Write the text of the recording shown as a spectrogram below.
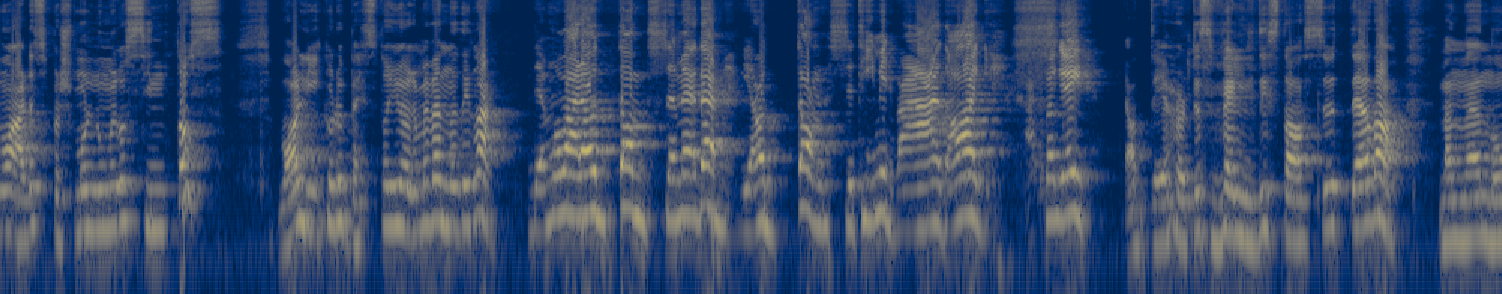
nå er det spørsmål nummer sintos. Hva liker du best å gjøre med vennene dine? Det må være å danse med dem. Vi har dansetimer hver dag. Det er så gøy. Ja, det hørtes veldig stas ut, det, da. Men eh, nå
